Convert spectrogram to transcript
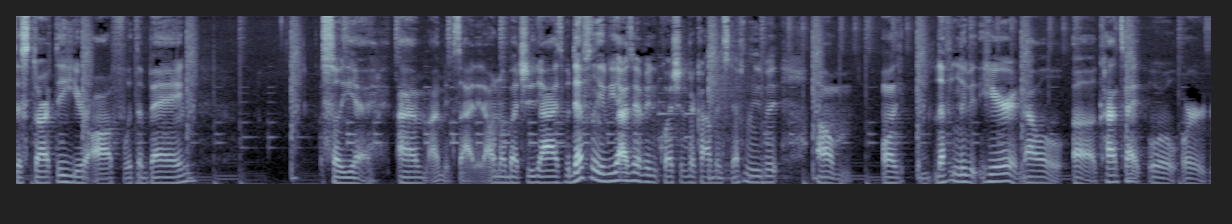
to start the year off with a bang. So yeah, I'm I'm excited. I don't know about you guys, but definitely if you guys have any questions or comments, definitely leave it um on definitely leave it here and I'll uh contact or or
